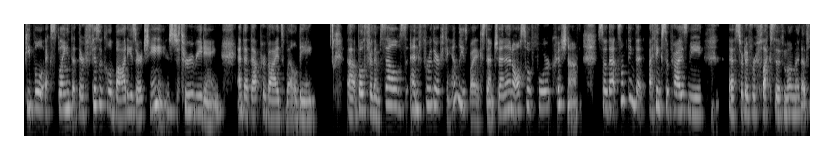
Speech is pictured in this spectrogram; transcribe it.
people explain that their physical bodies are changed through reading and that that provides well-being uh, both for themselves and for their families by extension, and also for Krishna. So that's something that I think surprised me, a sort of reflexive moment of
